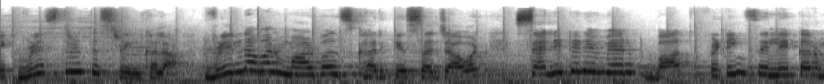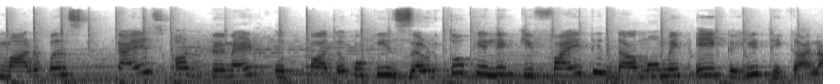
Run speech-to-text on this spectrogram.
एक विस्तृत श्रृंखला। वृंदावन मार्बल्स घर के सजावट सैनिटरी वेयर बाथ फिटिंग से लेकर मार्बल्स टाइल्स और ग्रेनाइट उत्पादकों की जरूरतों के लिए किफायती दामों में एक ही ठिकाना।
